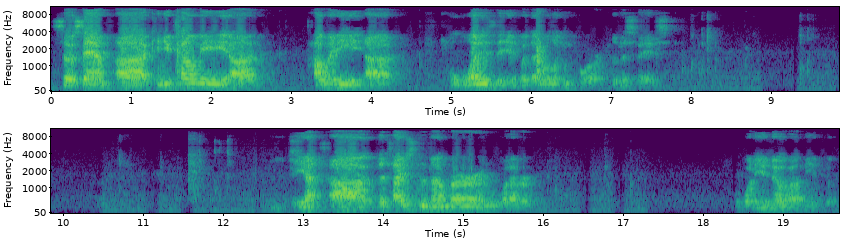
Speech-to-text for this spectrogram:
So Sam, uh, can you tell me uh, how many? Uh, what is the input that we're looking for for this phase? Yes, uh, the types and the number and whatever. What do you know about the input?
